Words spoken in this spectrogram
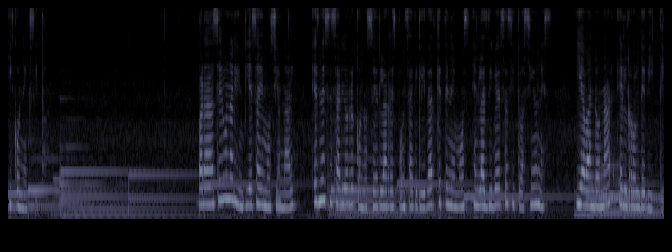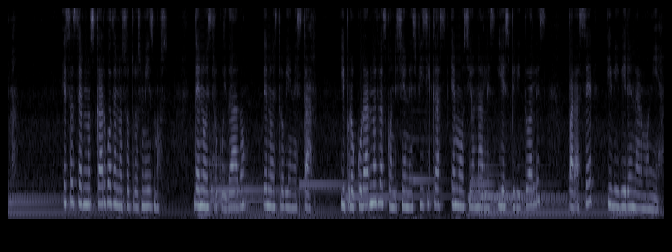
y con éxito. Para hacer una limpieza emocional es necesario reconocer la responsabilidad que tenemos en las diversas situaciones y abandonar el rol de víctima es hacernos cargo de nosotros mismos, de nuestro cuidado, de nuestro bienestar y procurarnos las condiciones físicas, emocionales y espirituales para ser y vivir en armonía.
